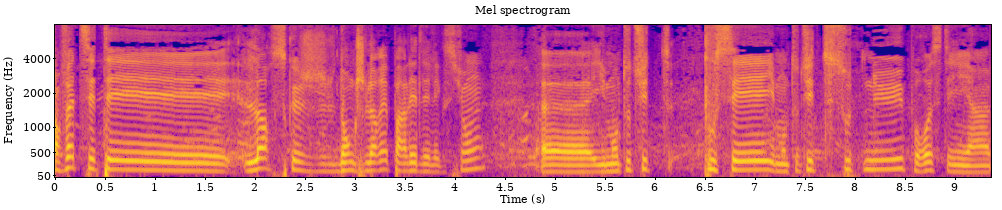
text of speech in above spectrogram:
en fait, c'était lorsque je, donc je leur ai parlé de l'élection, euh, ils m'ont tout de suite poussé, ils m'ont tout de suite soutenu. Pour eux, c'était une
